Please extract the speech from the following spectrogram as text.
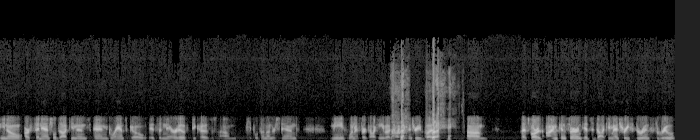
you know our financial documents and grants go, it's a narrative because um, people don't understand me when I start talking about documentary. But right. um, as far as I'm concerned, it's a documentary through and through.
